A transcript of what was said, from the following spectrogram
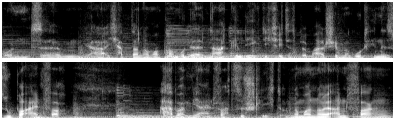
und ähm, ja, ich habe da noch mal ein paar Modelle nachgelegt. Ich kriege das Bemalschema gut hin. Ist super einfach, aber mir einfach zu schlicht. Und nochmal neu anfangen.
